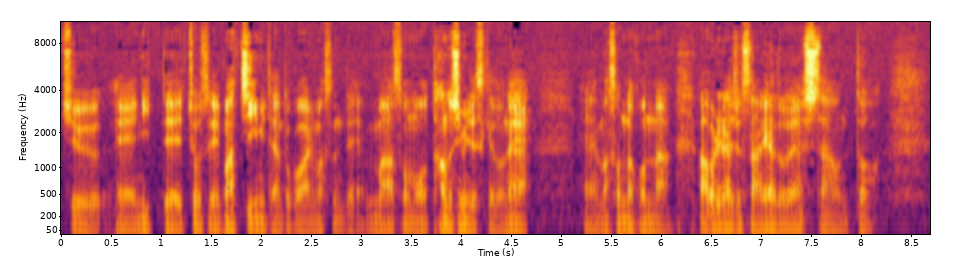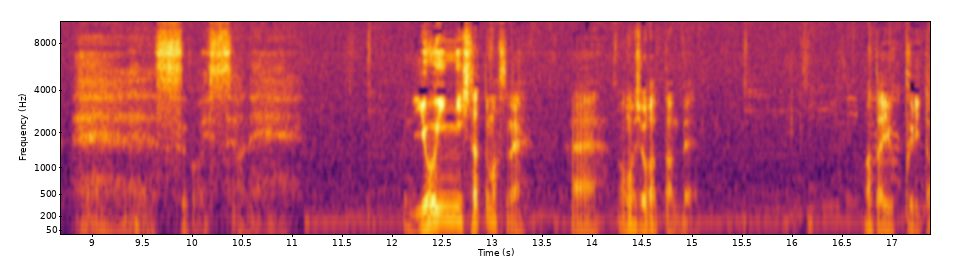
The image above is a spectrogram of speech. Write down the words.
中、えー日程調整待ちみたいなところがありますんで、まあその楽しみですけどね、えーまあそんなこんな、あばれラジオさんありがとうございました、本当。えーすごいっすよね。余韻に浸ってますね。えー面白かったんで、またゆっくりと。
